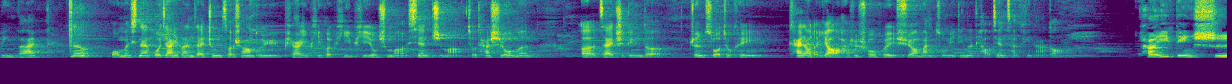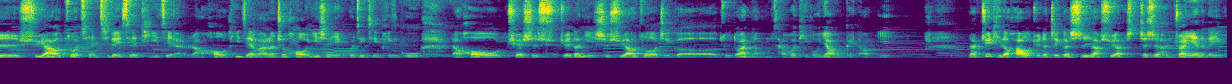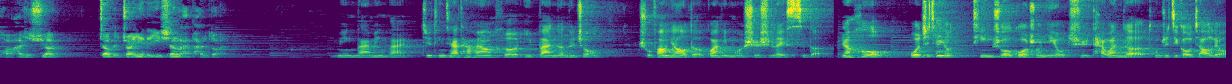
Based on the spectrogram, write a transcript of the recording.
明白。那我们现在国家一般在政策上对于 PREP 和 PEP 有什么限制吗？就它是我们呃在指定的诊所就可以开到的药，还是说会需要满足一定的条件才可以拿到呢？他一定是需要做前期的一些体检，然后体检完了之后，医生也会进行评估，然后确实觉得你是需要做这个阻断的，我们才会提供药物给到你。那具体的话，我觉得这个是要需要，这是很专业的那一块，还是需要交给专业的医生来判断。明白明白，就听起来它好像和一般的那种处方药的管理模式是类似的，然后。我之前有听说过，说你有去台湾的同志机构交流，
